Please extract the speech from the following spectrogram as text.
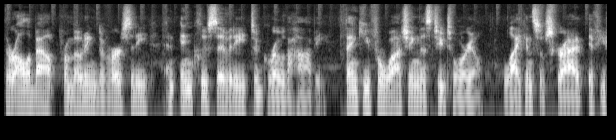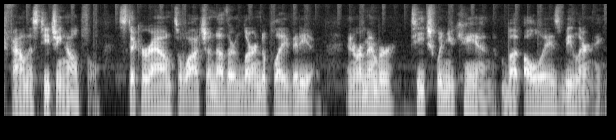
they're all about promoting diversity and inclusivity to grow the hobby. Thank you for watching this tutorial. Like and subscribe if you found this teaching helpful. Stick around to watch another Learn to Play video. And remember, teach when you can, but always be learning.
